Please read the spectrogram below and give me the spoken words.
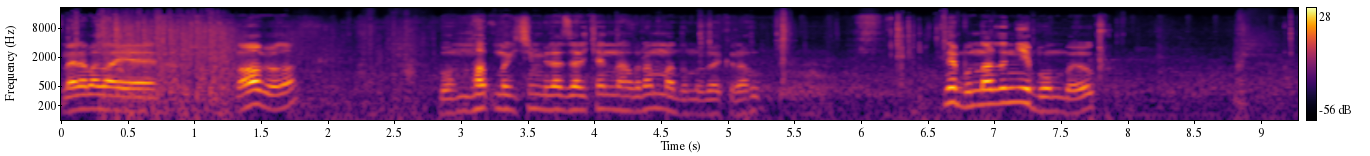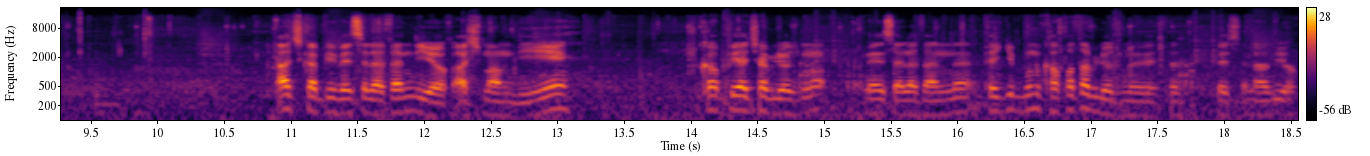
Merhaba dayı. Ne yapıyor lan? Bomba atmak için biraz erken davranmadın mı be kral? Ne bunlarda niye bomba yok? Aç kapıyı Vesel Efendi yok açmam diye. Şu kapıyı açabiliyoruz mu? Mesela efendi. Peki bunu kapatabiliyoruz mu? Evet. Mesela abi yok.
